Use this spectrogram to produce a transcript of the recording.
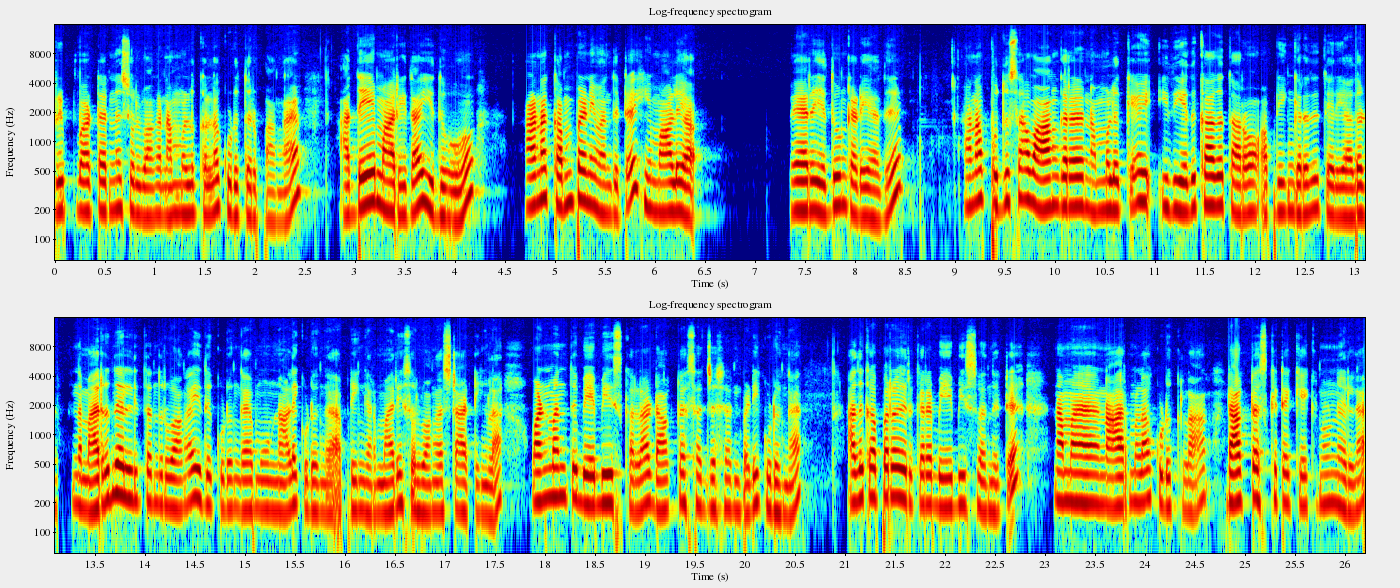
க்ரிப் வாட்டர்னு சொல்லுவாங்க நம்மளுக்கெல்லாம் கொடுத்துருப்பாங்க. அதே மாதிரி தான் இதுவும். ஆனால் கம்பெனி வந்துட்டு ஹிமாலயா. வேறு எதுவும் கிடையாது. ஆனால் புதுசாக வாங்குகிற நம்மளுக்கே இது எதுக்காக தரோம் அப்படிங்கிறது தெரியாது. இந்த மருந்து எழுதி தந்துடுவாங்க இது கொடுங்க மூணு நாளைக்கு கொடுங்க அப்படிங்கிற மாதிரி சொல்லுவாங்க ஸ்டார்டிங்கில் ஒன் மந்த்து பேபிஸ்க்கெல்லாம் டாக்டர் சஜஷன் படி கொடுங்க. அதுக்கப்புறம் இருக்கிற பேபிஸ் வந்துட்டு நம்ம நார்மலாக கொடுக்கலாம். டாக்டர்ஸ் கேட்கணும்னு கேட்கணுன்னு இல்லை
